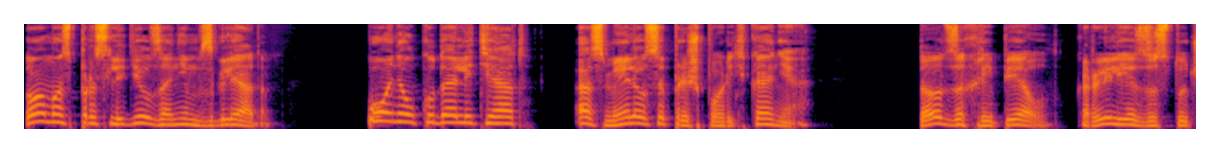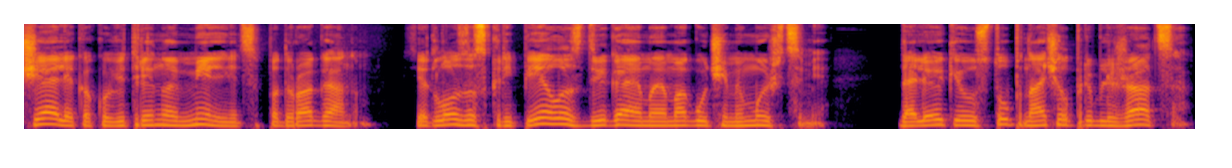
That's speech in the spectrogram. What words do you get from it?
Томас проследил за ним взглядом. Понял, куда летят, осмелился пришпорить коня. Тот захрипел, крылья застучали, как у ветряной мельницы под ураганом. Седло заскрипело, сдвигаемое могучими мышцами. Далекий уступ начал приближаться.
